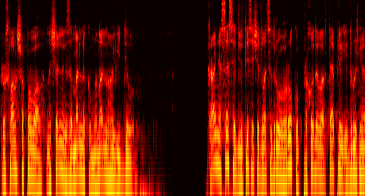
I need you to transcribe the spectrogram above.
Руслан Шаповал, начальник земельно-комунального відділу. Крайня сесія 2022 року проходила в теплій і дружній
